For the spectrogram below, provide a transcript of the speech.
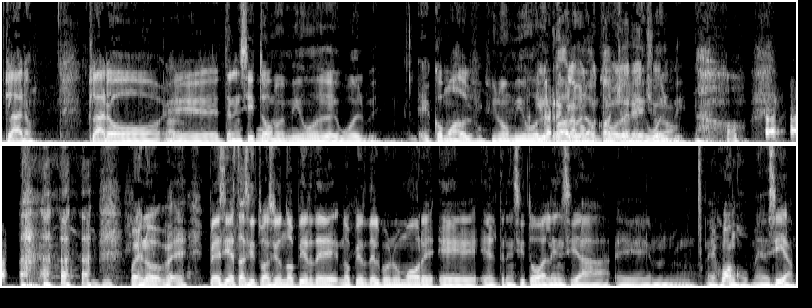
Claro, claro, eh, Trencito. No es mi hijo, le devuelve. Eh, como Adolfo. Si no es mi hijo, le pago la cancha, le derecho, devuelve. bueno, eh, pese a esta situación no pierde, no pierde el buen humor eh, eh, el trencito Valencia, eh, eh, Juanjo, me decía.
